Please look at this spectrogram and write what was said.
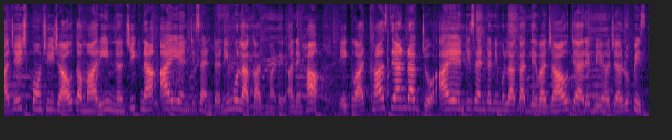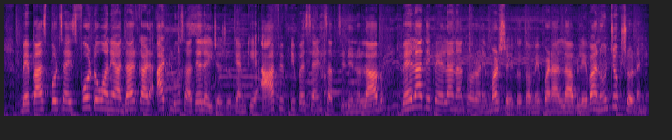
આજે જ પહોંચી જાઓ તમારી નજીકના આઈએનટી સેન્ટરની મુલાકાત માટે. અને હા, એક વાત ખાસ ધ્યાન રાખજો આઈએનટી સેન્ટરની મુલાકાત લેવા જાઓ ત્યારે બે હજાર રૂપીસ, બે પાસપોર્ટ સાઇઝ ફોટો અને આધાર કાર્ડ આટલું સાથે લઈ જજો. કેમ કે આ ફિફ્ટી પર્સન્ટ સબસિડીનો લાભ વહેલા તે પહેલાંના ધોરણે મળશે, તો તમે પણ આ લાભ લેવાનું ચૂકશો નહીં.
